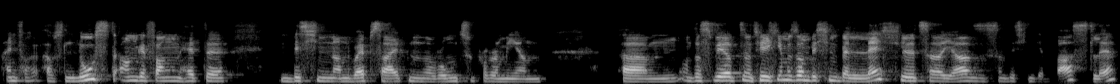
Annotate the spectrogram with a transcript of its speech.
einfach aus Lust angefangen hätte, ein bisschen an Webseiten rumzuprogrammieren. Ähm, und das wird natürlich immer so ein bisschen belächelt, ja, das ist ein bisschen Gebastle.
